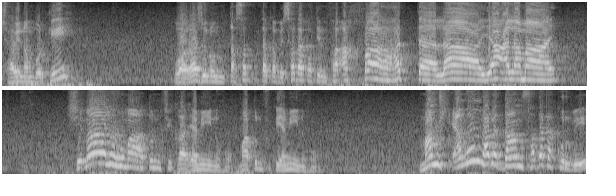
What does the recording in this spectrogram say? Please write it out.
ছয় নম্বর কি? ওয়ারাজুলুন তাসাদ্দাকা বিসাদাকাতিন ফাআখফাহা হাত্তা মা তুনফিকা ইয়ামিনুহু মা মানুষ এমনভাবে দান সাদাকা করবে,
